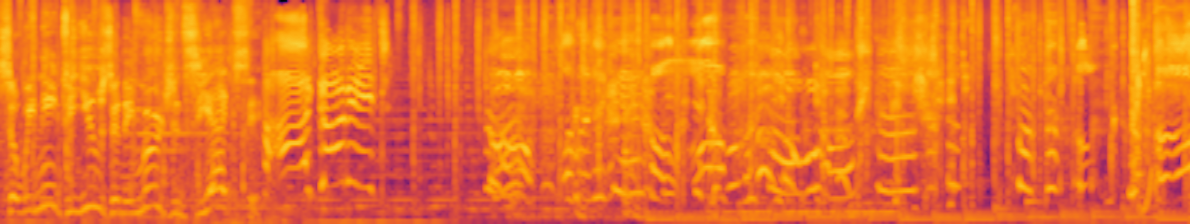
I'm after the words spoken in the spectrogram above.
so we need to use an emergency exit. I got it! Ah,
